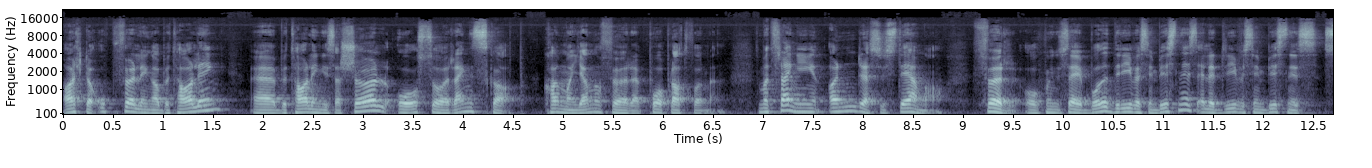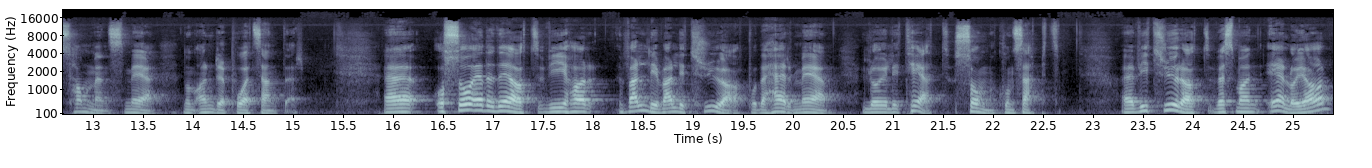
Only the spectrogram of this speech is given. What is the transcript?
alt av oppfølging av betaling, eh, betaling i seg sjøl og også regnskap kan man gjennomføre på plattformen. Så man trenger ingen andre systemer for å kunne si både drive sin business eller drive sin business sammen med noen andre på et senter. Eh, og så er det det at vi har veldig, veldig trua på det her med lojalitet som konsept. Eh, vi tror at hvis man er lojal,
